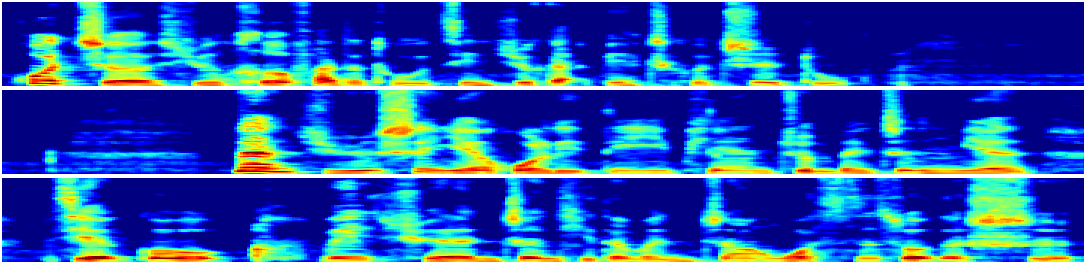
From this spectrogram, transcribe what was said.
或者寻合法的途径去改变这个制度。难局是野火里第一篇准备正面解构威权政体的文章。我思索的是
